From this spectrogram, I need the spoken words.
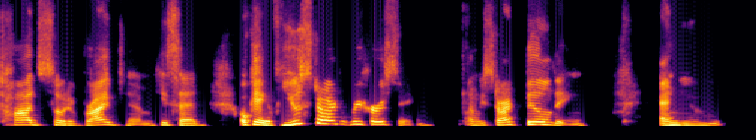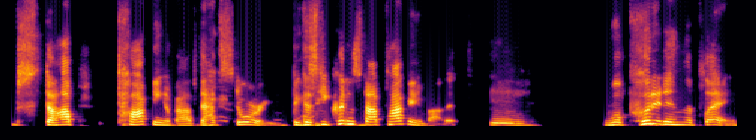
todd sort of bribed him. He said okay if you start rehearsing and we start building and you stop talking about that story because he couldn't stop talking about it mm. we'll put it in the play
